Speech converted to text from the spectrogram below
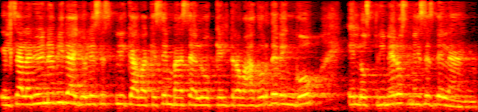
El salario de Navidad yo les explicaba que es en base a lo que el trabajador devengó en los primeros meses del año,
